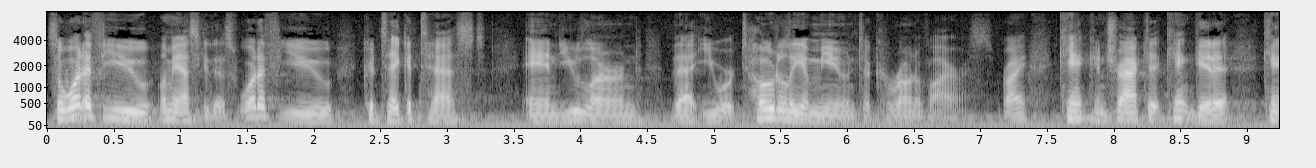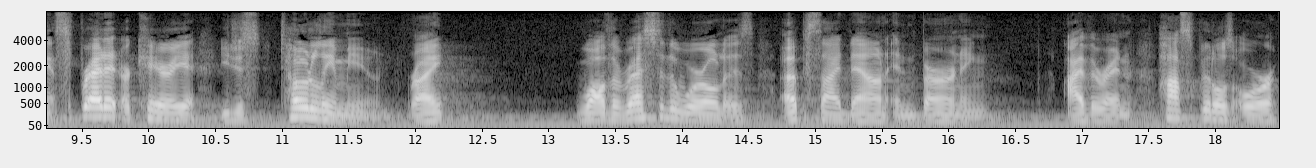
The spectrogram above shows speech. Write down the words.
So, what if you, let me ask you this, what if you could take a test and you learned that you were totally immune to coronavirus, right? Can't contract it, can't get it, can't spread it or carry it. You just totally immune, right? While the rest of the world is upside down and burning, either in hospitals or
